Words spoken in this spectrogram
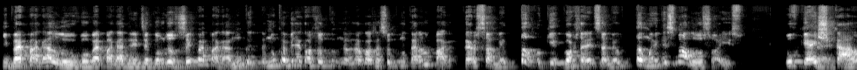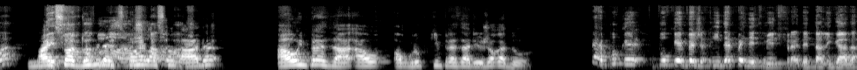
Que vai pagar luva ou vai pagar direitos econômicos, eu sei que vai pagar. Nunca, nunca vi negociação, negociação que o cara não paga. Quero saber, o que gostaria de saber o tamanho desse valor, só isso. Porque a escala. Mas sua dúvida é só é relacionada ao, empresário, ao, ao grupo que empresaria o jogador. É, porque, porque veja, independentemente, Fred, ele está ligado,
